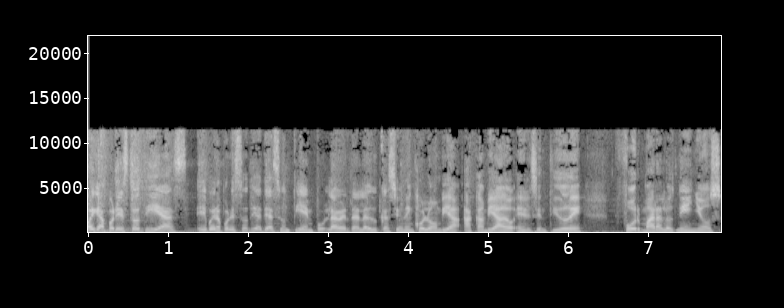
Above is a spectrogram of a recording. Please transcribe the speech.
Oigan, por estos días, eh, bueno, por estos días de hace un tiempo, la verdad la educación en Colombia ha cambiado en el sentido de formar a los niños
